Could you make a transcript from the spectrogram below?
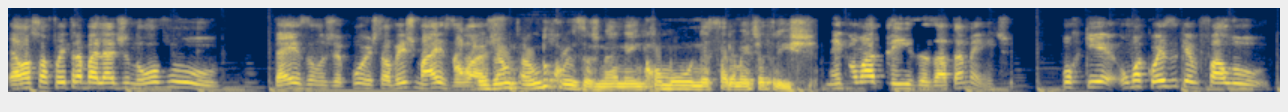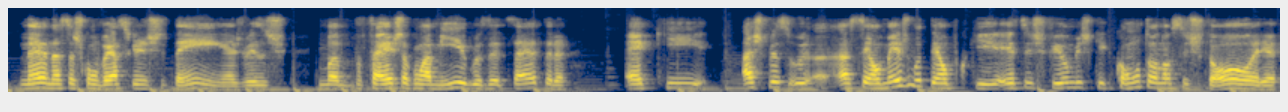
Ela só foi trabalhar de novo 10 anos depois, talvez mais, eu acho. Inventando coisas, né? Nem como necessariamente atriz. Nem como atriz, exatamente. Porque uma coisa que eu falo, né, nessas conversas que a gente tem, às vezes uma festa com amigos, etc., é que as pessoas, assim, ao mesmo tempo que esses filmes que contam a nossa história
